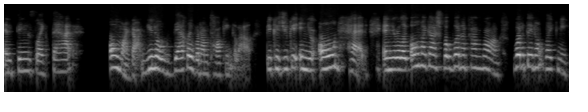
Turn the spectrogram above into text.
and things like that, oh my God, you know exactly what I'm talking about because you get in your own head and you're like, oh my gosh, but what if I'm wrong? What if they don't like me?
